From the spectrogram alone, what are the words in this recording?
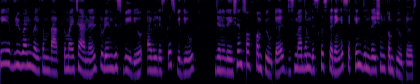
Hey everyone, welcome back to my channel. Today in this video, I will discuss with you generation of computer जिसमें आज हम डिस्कस करेंगे सेकेंड जनरेशन कंप्यूटर्स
